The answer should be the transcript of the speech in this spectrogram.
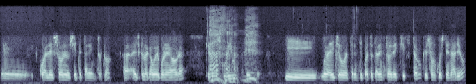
eh, cuáles son los siete talentos, ¿no? Ah, es que lo acabo de poner ahora, que lo descubrimos. y me ha dicho 34 talentos de Clifton, que es un cuestionario,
